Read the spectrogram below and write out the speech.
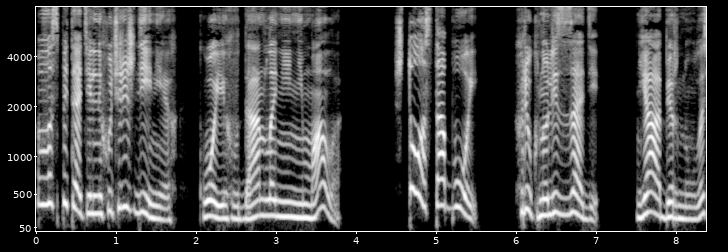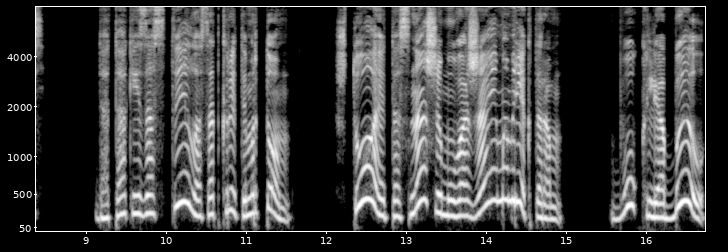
в воспитательных учреждениях, коих в Данлане немало. «Что с тобой?» — хрюкнули сзади. Я обернулась. Да так и застыла с открытым ртом. Что это с нашим уважаемым ректором? Букля был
